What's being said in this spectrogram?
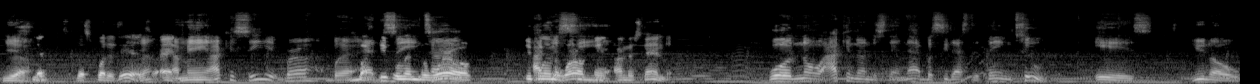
Yeah. That's, that's what it is. Yeah. I mean, I can see it, bro. But, but people the in the time, world people in the world can't understand it. Well, no, I can understand that, but see that's the thing too, is you know,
